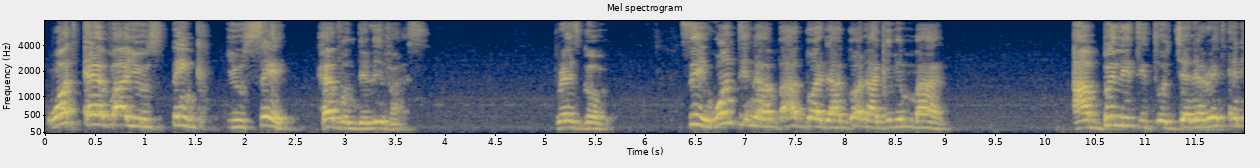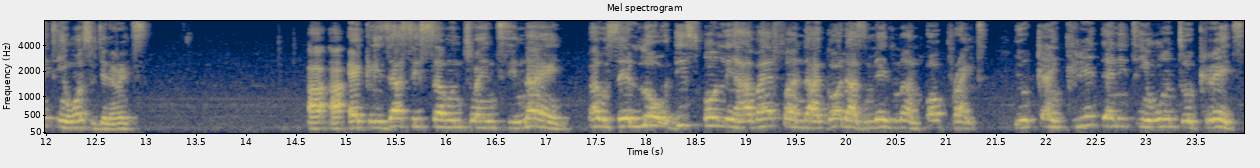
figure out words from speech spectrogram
Whatever you think, you say, heaven delivers. Praise God. See, one thing about God that God has given man ability to generate anything he wants to generate. Uh, uh, Ecclesiastes 7:29, Bible say, Lo, this only have I found that God has made man upright. You can create anything you want to create.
